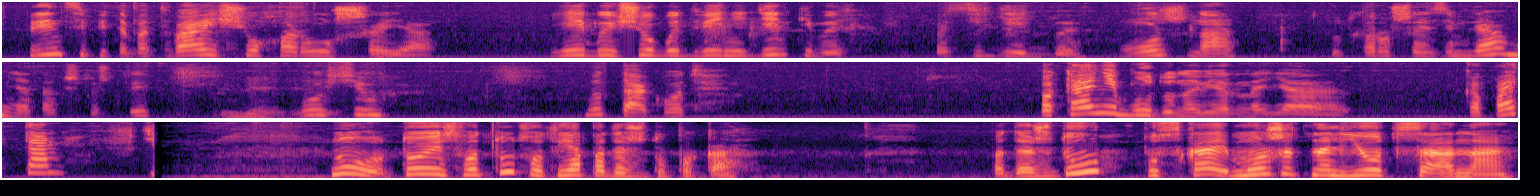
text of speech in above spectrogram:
в принципе-то, ботва еще хорошая. Ей бы еще бы две недельки бы посидеть бы. Можно. Тут хорошая земля у меня, так что ж ты... В общем, вот так вот. Пока не буду, наверное, я копать там. Ну, то есть вот тут вот я подожду пока. Подожду, пускай, может, нальется она.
